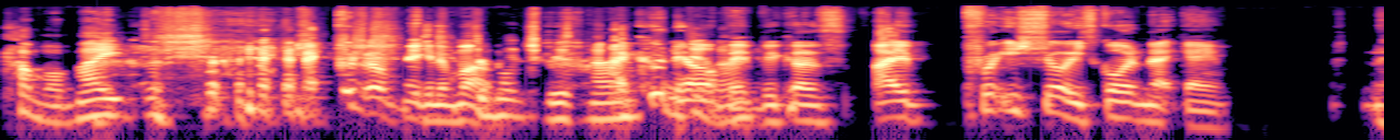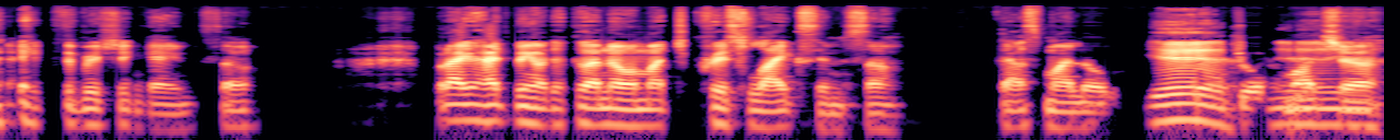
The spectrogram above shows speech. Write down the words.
Come on, mate. I couldn't help picking him up. I couldn't help know. it because I'm pretty sure he scored in that game, that exhibition game. So, but I had to bring up because I know how much Chris likes him. So that's my little yeah Jordan yeah, yeah.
